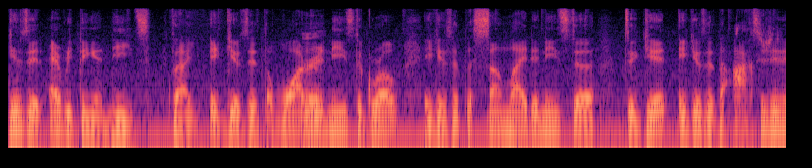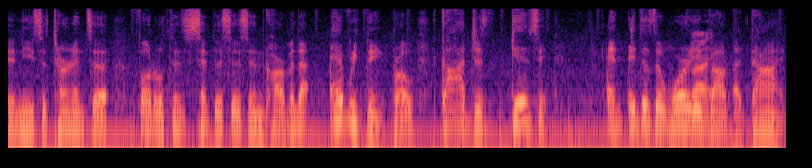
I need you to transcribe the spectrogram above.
gives it everything it needs. Like it gives it the water Mm. it needs to grow. It gives it the sunlight it needs to to get. It gives it the oxygen it needs to turn into photosynthesis and carbon dioxide. Everything, bro. God just gives it. And it doesn't worry Right. about a dime.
